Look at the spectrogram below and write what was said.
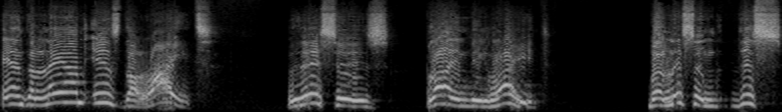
and the Lamb is the light. This is blinding light. But listen, this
